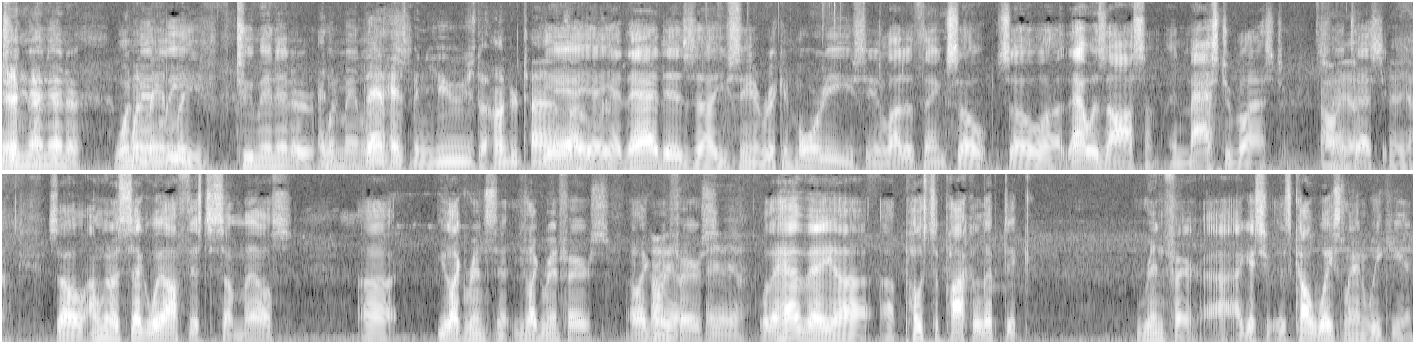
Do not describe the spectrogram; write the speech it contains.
two men enter, one, One man, man leave. leave. Two men enter, And one man that has been used a hundred times. yeah, over. yeah, yeah. That is uh, you've seen in Rick and Morty. You've seen a lot of things. So, so uh, that was awesome. And Master Blaster, It's Oh, yeah. fantastic. Yeah, yeah. So I'm going to segue off this to something else. Uh, you like Ren? You like Ren fairs? I like Oh, Ren yeah. fairs. Yeah, yeah, yeah. Well, they have a, uh, a post-apocalyptic Ren fair. I guess you, it's called Wasteland Weekend.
